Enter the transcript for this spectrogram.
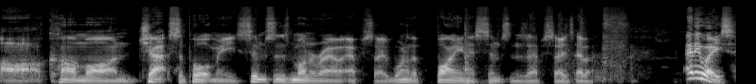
Oh, come on. Chat, support me. Simpsons Monorail episode. One of the finest Simpsons episodes ever. Anyways.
